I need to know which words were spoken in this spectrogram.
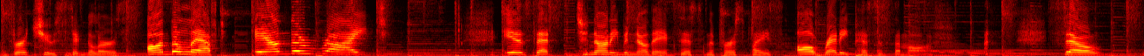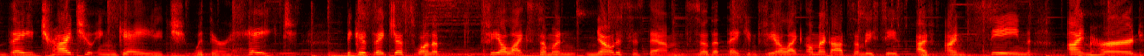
virtue signalers on the left and the right, is that to not even know they exist in the first place already pisses them off. so they try to engage with their hate because they just want to feel like someone notices them so that they can feel like, oh my God, somebody sees, I've, I'm seen, I'm heard,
